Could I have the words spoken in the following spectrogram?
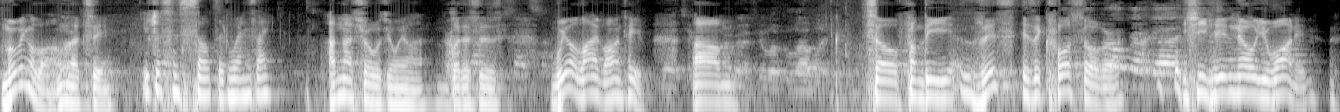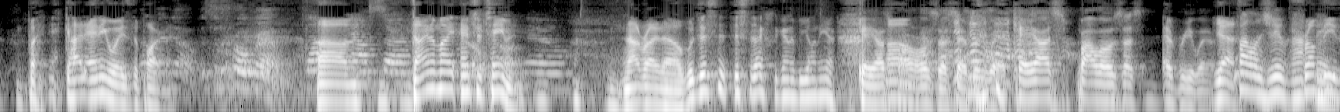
moving along. Let's see. You just insulted Wednesday. I'm not sure what's going on, but this is we are live on tape. Um, You look lovely. so from the this is a crossover you didn't know you wanted, but it got anyways department. This is a program. Um, Dynamite Entertainment. Not right now, but this is, this is actually going to be on the air. Chaos follows us everywhere. Chaos follows us everywhere. Yes. Follows you, From me. the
